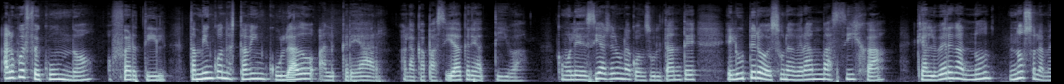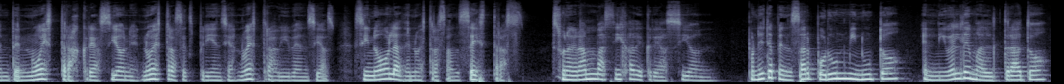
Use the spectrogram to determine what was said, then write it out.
Algo es fecundo o fértil también cuando está vinculado al crear, a la capacidad creativa. Como le decía ayer una consultante, el útero es una gran vasija que alberga no, no solamente nuestras creaciones, nuestras experiencias, nuestras vivencias, sino las de nuestras ancestras. Es una gran vasija de creación. Ponete a pensar por un minuto el nivel de maltrato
